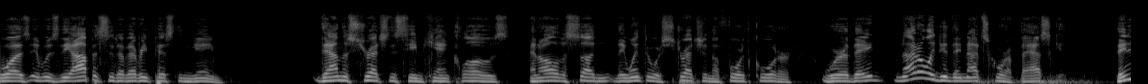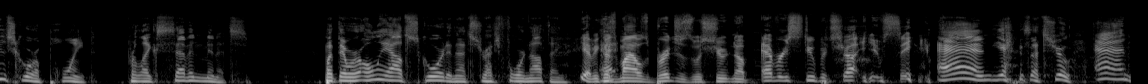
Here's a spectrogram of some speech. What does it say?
was it was the opposite of every Piston game. Down the stretch, this team can't close, and all of a sudden they went through a stretch in the fourth quarter where they not only did they not score a basket, they didn't score a point for like seven minutes. But they were only outscored in that stretch four nothing. yeah because And- miles bridges was shooting up every stupid shot you've seen And yes, that's true. And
